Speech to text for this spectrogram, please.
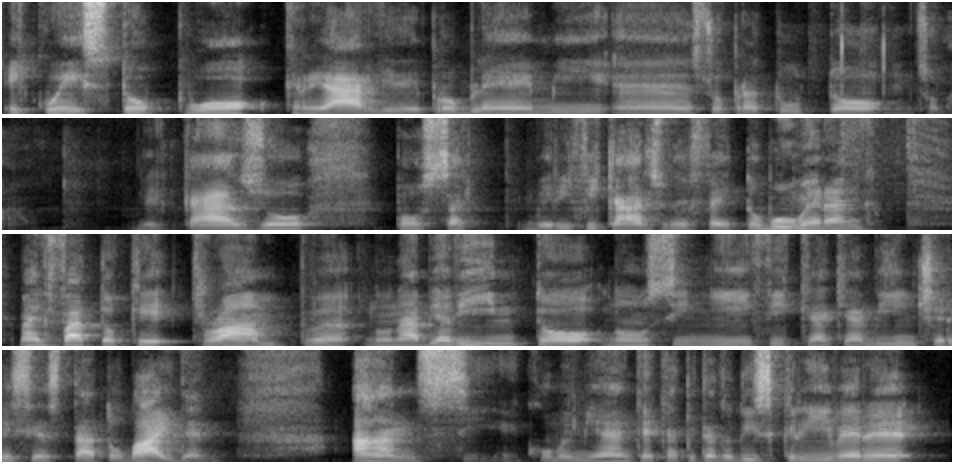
E questo può creargli dei problemi, eh, soprattutto insomma, nel caso possa verificarsi un effetto boomerang, ma il fatto che Trump non abbia vinto non significa che a vincere sia stato Biden. Anzi, come mi è anche capitato di scrivere,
